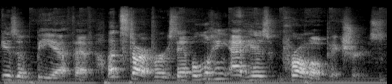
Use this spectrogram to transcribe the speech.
is a BFF. Let's start, for example, looking at his promo pictures.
